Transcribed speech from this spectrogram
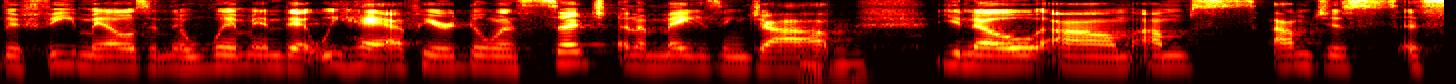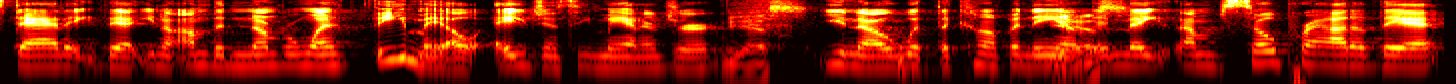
the females and the women that we have here doing such an amazing job. Mm-hmm. You know, um, I'm I'm just ecstatic that you know I'm the number one female agency manager. Yes. You know, with the company, Yes. it makes I'm so proud of that.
